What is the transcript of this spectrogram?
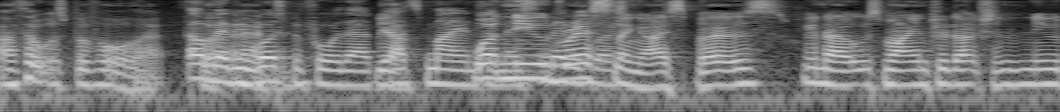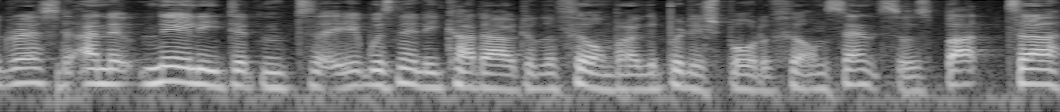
I thought it was before that. Oh, maybe it was before that. Yeah. That's my. Well, nude maybe wrestling, I suppose. You know, it was my introduction to nude wrestling. And it nearly didn't, it was nearly cut out of the film by the British Board of Film Censors. But uh,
